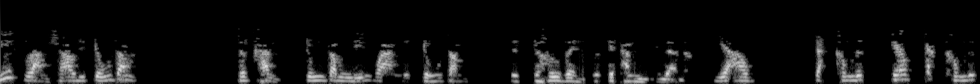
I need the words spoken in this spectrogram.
biết làm sao để chủ tâm thực hành trung tâm điển quang để trụ tâm, để trở về với cái thanh là giao chặt không đứt kéo cắt không đứt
